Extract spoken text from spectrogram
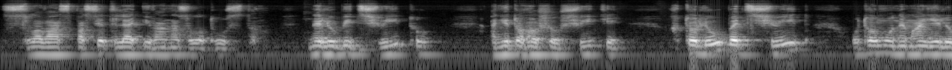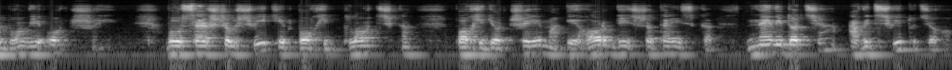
слова Спасителя Івана Золотустого? Не любіть світу, ані того, що в світі. Хто любить світ, у тому немає любові очей. Бо все, що в світі, похідь плотська, похідь очима і гордість житейська, не від Отця, а від світу цього.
